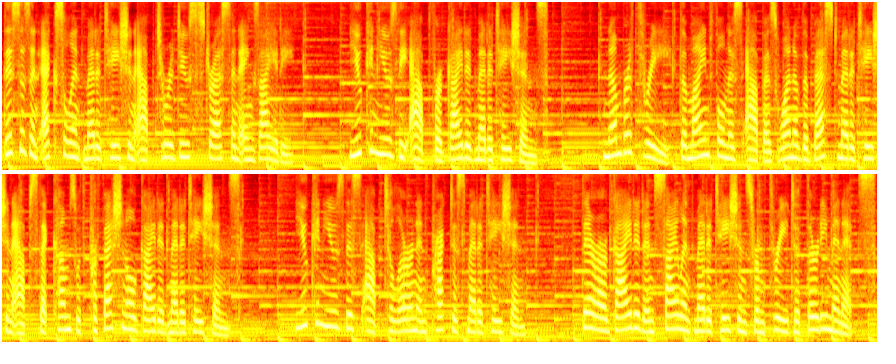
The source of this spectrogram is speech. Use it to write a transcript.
This is an excellent meditation app to reduce stress and anxiety. You can use the app for guided meditations. Number 3, the Mindfulness app is one of the best meditation apps that comes with professional guided meditations. You can use this app to learn and practice meditation. There are guided and silent meditations from 3 to 30 minutes.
